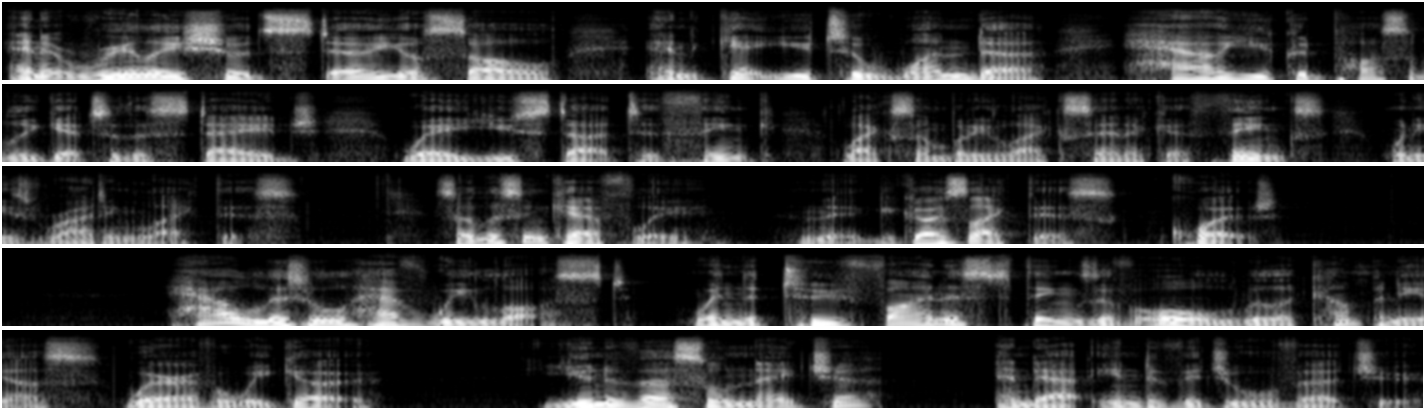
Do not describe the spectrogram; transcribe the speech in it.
And it really should stir your soul and get you to wonder how you could possibly get to the stage where you start to think like somebody like Seneca thinks when he's writing like this. So listen carefully. And it goes like this quote, How little have we lost when the two finest things of all will accompany us wherever we go universal nature and our individual virtue.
